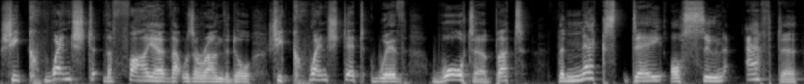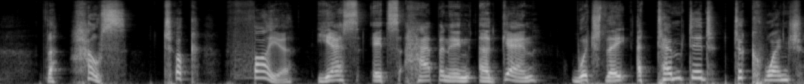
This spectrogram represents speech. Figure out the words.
She quenched the fire that was around the door. She quenched it with water. But the next day or soon after, the house took fire. Yes, it's happening again, which they attempted to quench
